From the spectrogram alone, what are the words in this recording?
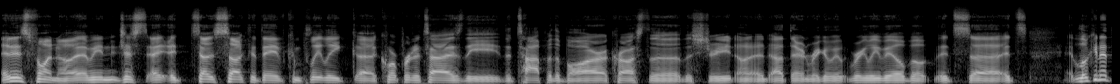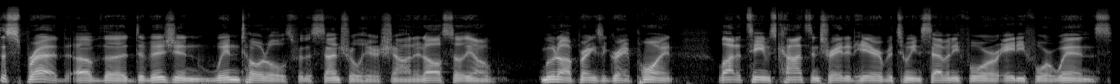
It is fun though. I mean, just it, it does suck that they've completely uh, corporatized the the top of the bar across the the street uh, out there in Wrigley, Wrigleyville. But it's uh, it's looking at the spread of the division win totals for the Central here, Sean. It also you know Munaf brings a great point. A lot of teams concentrated here between 74, 84 wins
